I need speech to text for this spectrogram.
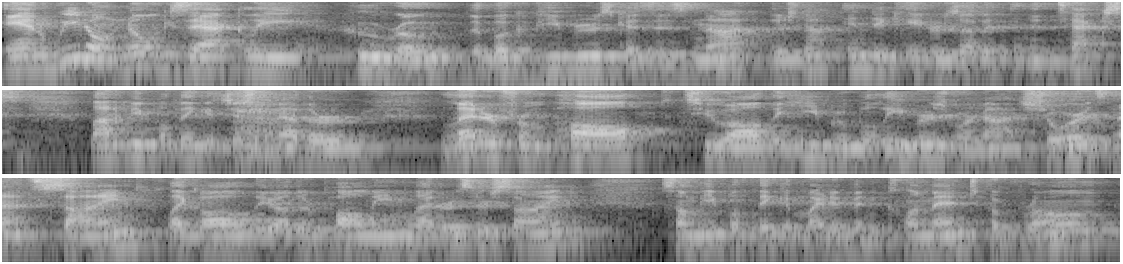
And we don't know exactly who wrote the book of Hebrews because there's not, there's not indicators of it in the text. A lot of people think it's just another letter from Paul to all the Hebrew believers. We're not sure. It's not signed like all the other Pauline letters are signed. Some people think it might have been Clement of Rome.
